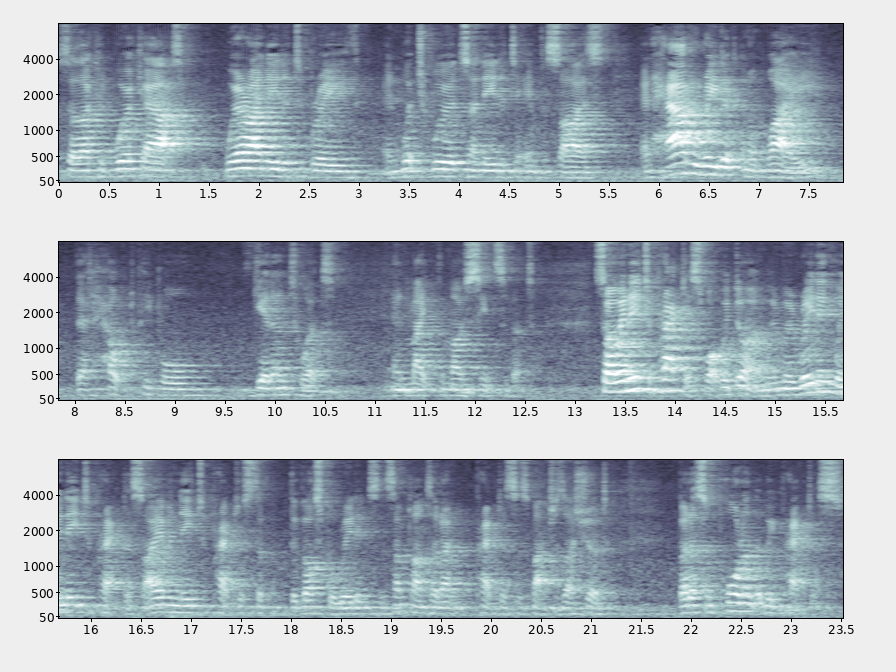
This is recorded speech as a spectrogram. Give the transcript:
so that I could work out where I needed to breathe and which words I needed to emphasize and how to read it in a way that helped people get into it and make the most sense of it. So we need to practice what we're doing. When we're reading, we need to practice. I even need to practice the, the gospel readings, and sometimes I don't practice as much as I should. But it's important that we practice.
